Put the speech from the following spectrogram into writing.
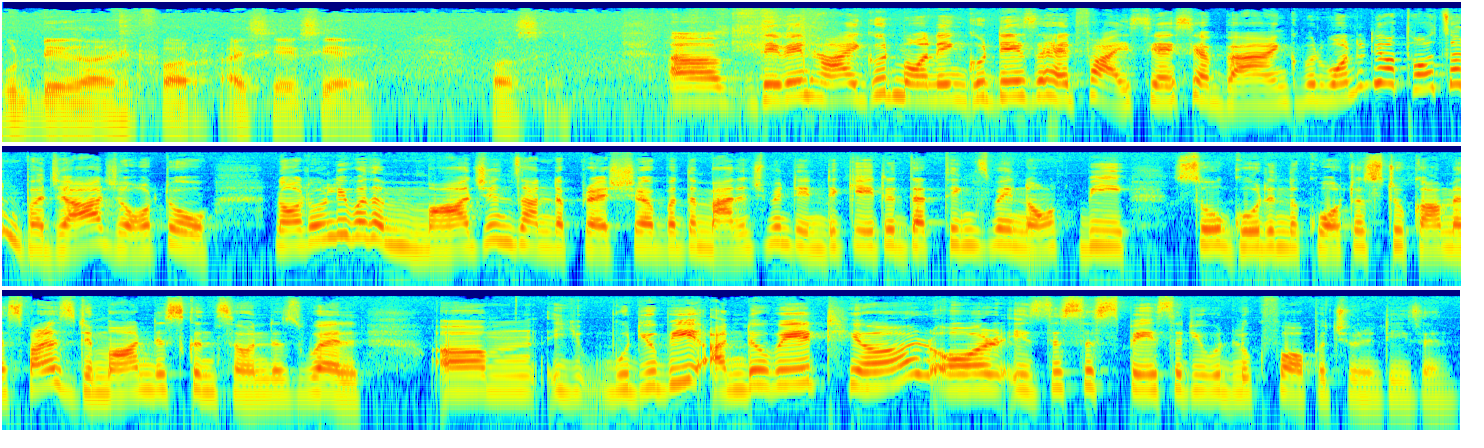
good days ahead for ICICI per se. Uh, Deven, hi, good morning. Good days ahead for ICICI Bank. But wanted your thoughts on Bajaj Auto. Not only were the margins under pressure, but the management indicated that things may not be so good in the quarters to come as far as demand is concerned as well. Um, you, would you be underweight here, or is this a space that you would look for opportunities in?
